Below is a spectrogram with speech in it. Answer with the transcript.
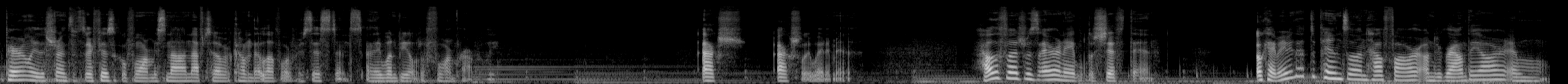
Apparently, the strength of their physical form is not enough to overcome that level of resistance, and they wouldn't be able to form properly. Actually, actually, wait a minute. How the fudge was Eren able to shift then? Okay, maybe that depends on how far underground they are and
